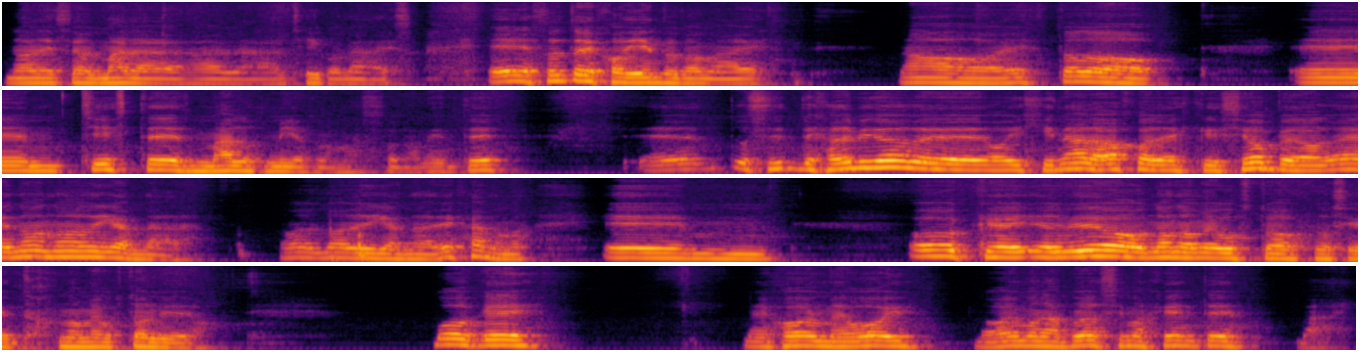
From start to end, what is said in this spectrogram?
No le el mal al chico, nada de eso. Eh, estoy jodiendo nomás. Eh. No, es todo... Eh, chistes malos míos nomás, solamente. Eh, pues, dejaré el video de original abajo en la descripción, pero eh, no, no digan nada. No, no le digan nada, deja nomás. Em, ok, el video no, no me gustó, lo siento, no me gustó el video. Ok, mejor me voy. Nos vemos la próxima gente. Bye.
